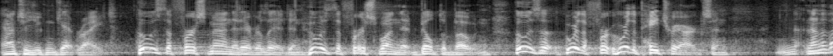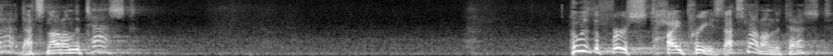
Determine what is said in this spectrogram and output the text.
answers you can get right. who was the first man that ever lived, and who was the first one that built a boat, and who, was the, who, are, the who are the patriarchs, and none of that. That's not on the test. Who was the first high priest? That's not on the test.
